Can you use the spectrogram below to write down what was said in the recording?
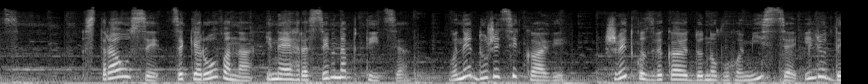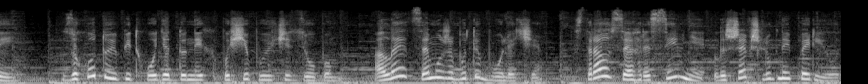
одиниць. Страуси це керована і неагресивна птиця. Вони дуже цікаві, швидко звикають до нового місця і людей. З охотою підходять до них, пощіпуючи дзьобом, але це може бути боляче. Страуси агресивні лише в шлюбний період.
